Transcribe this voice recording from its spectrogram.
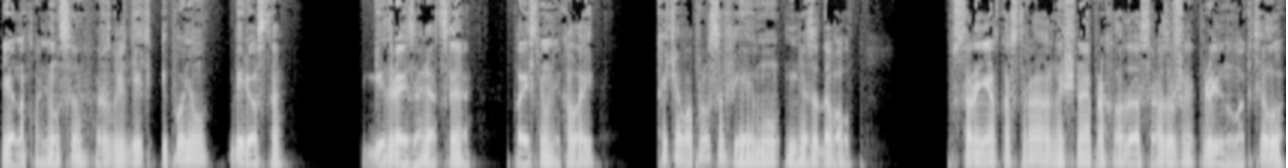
я наклонился, разглядеть и понял — береста. «Гидроизоляция», — пояснил Николай, хотя вопросов я ему не задавал. В стороне от костра ночная прохлада сразу же прильнула к телу,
